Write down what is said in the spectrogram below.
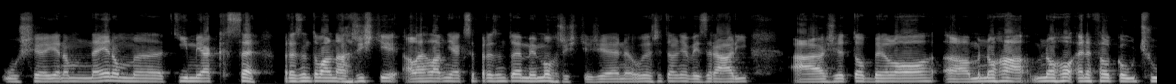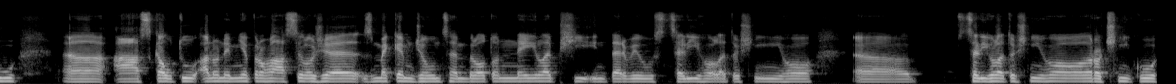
už jenom nejenom tím, jak se prezentoval na hřišti, ale hlavně jak se prezentuje mimo hřiště, že je neuvěřitelně vyzrálý a že to bylo mnoha, mnoho NFL koučů a scoutů anonymně prohlásilo, že s Macem Jonesem bylo to nejlepší interview z celého letošního eh, z celého letošního ročníku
